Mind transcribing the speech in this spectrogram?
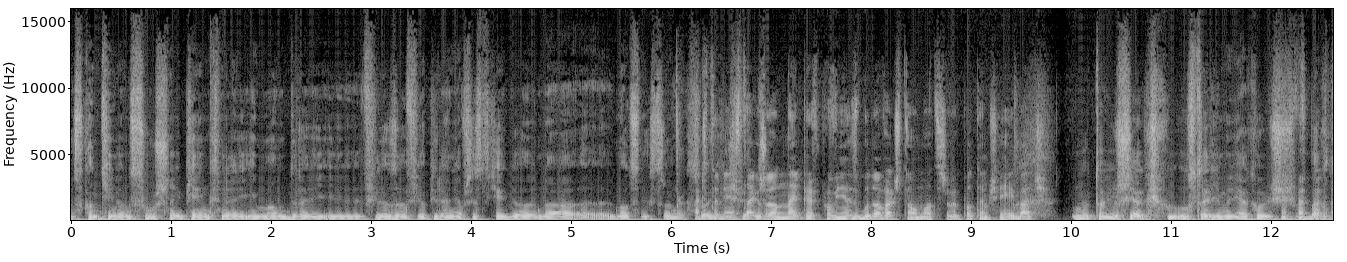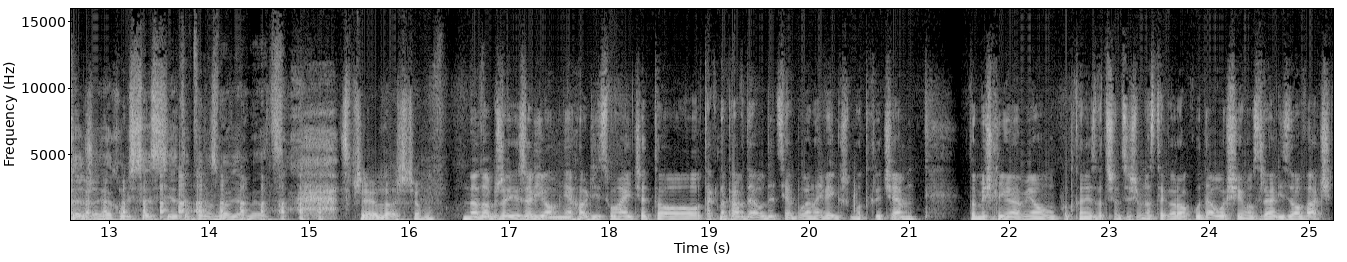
y, skądinąd słusznej, pięknej i mądrej y, filozofii opierania wszystkiego na y, mocnych stronach A czy to nie jest tak, że on najpierw powinien zbudować tą moc, żeby potem się jej bać? No to już jak ustalimy jakoś w barterze, jakąś sesję, to porozmawiamy. Z przyjemnością. No dobrze, jeżeli o mnie chodzi, słuchajcie, to tak naprawdę audycja była największym odkryciem. Domyśliłem ją pod koniec 2018 roku, udało się ją zrealizować,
